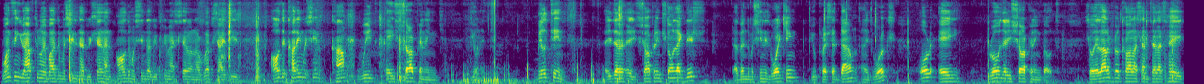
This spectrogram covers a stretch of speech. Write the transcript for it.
one thing you have to know about the machines that we sell and all the machines that we pretty much sell on our website is all the cutting machines come with a sharpening unit built in. Either a sharpening stone like this, that when the machine is working, you press it down and it works, or a rotary sharpening belt. So a lot of people call us and tell us, hey,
